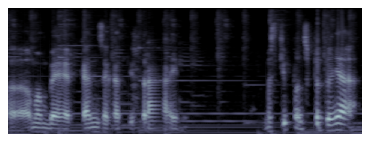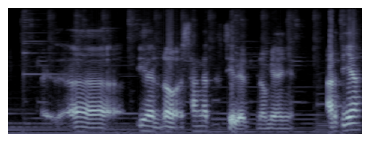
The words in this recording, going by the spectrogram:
uh, membayarkan zakat fitrah ini. Meskipun sebetulnya uh, ya no, sangat kecil ya nominalnya. Artinya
